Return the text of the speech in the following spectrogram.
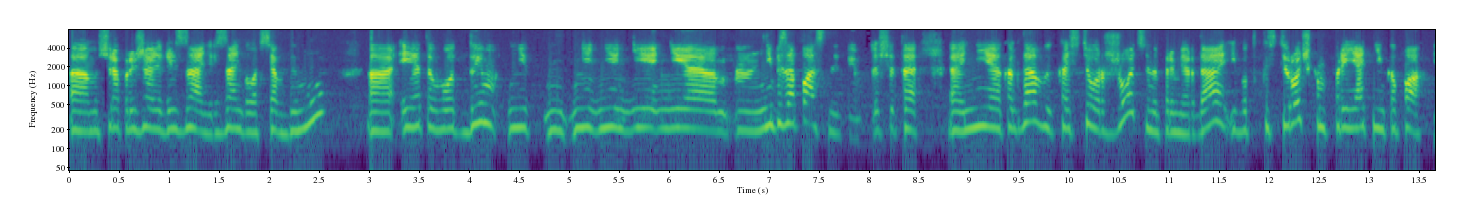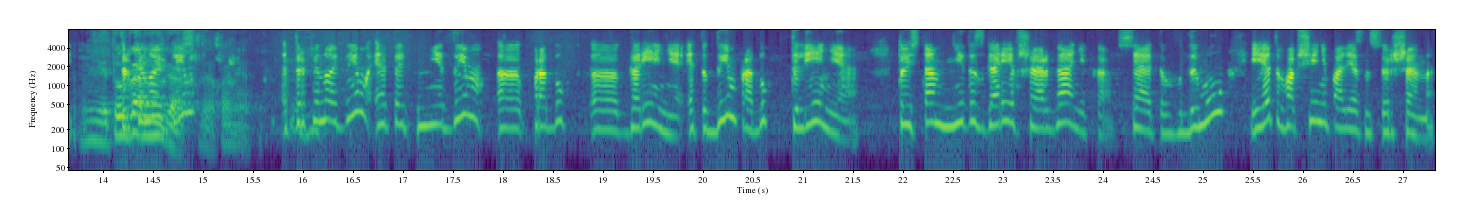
э, Мы вчера проезжали Рязань, Рязань была вся в дыму, а, и это вот дым не, не, не, не, не, не безопасный дым. То есть это э, не когда вы костер жжете, например, да, и вот костерочком приятненько пахнет. Нет, угарный газ, дым, да, понятно. Торфяной дым – это не дым, э, продукт э, горения, это дым, продукт тления. То есть там недосгоревшая органика вся это в дыму, и это вообще не полезно совершенно.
